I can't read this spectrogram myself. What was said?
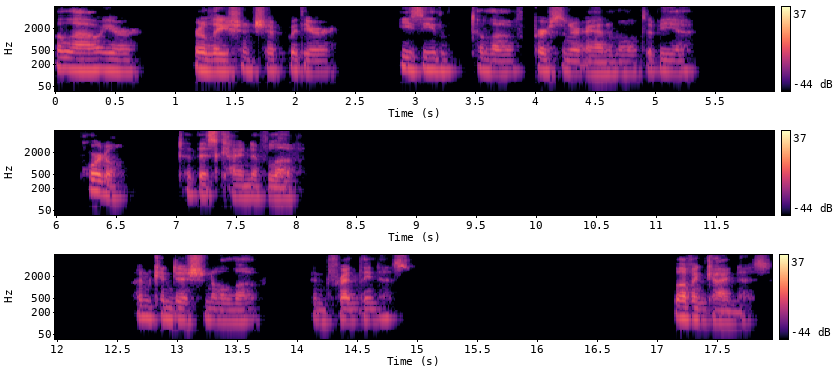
Allow your relationship with your easy to love person or animal to be a portal to this kind of love. Unconditional love and friendliness, loving kindness.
